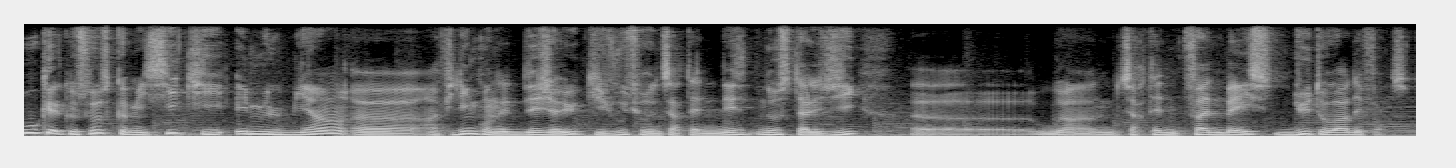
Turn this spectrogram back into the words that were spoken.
ou quelque chose comme ici qui émule bien euh, un feeling qu'on a déjà eu, qui joue sur une certaine nostalgie euh, ou une certaine fanbase du Tower Defense.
